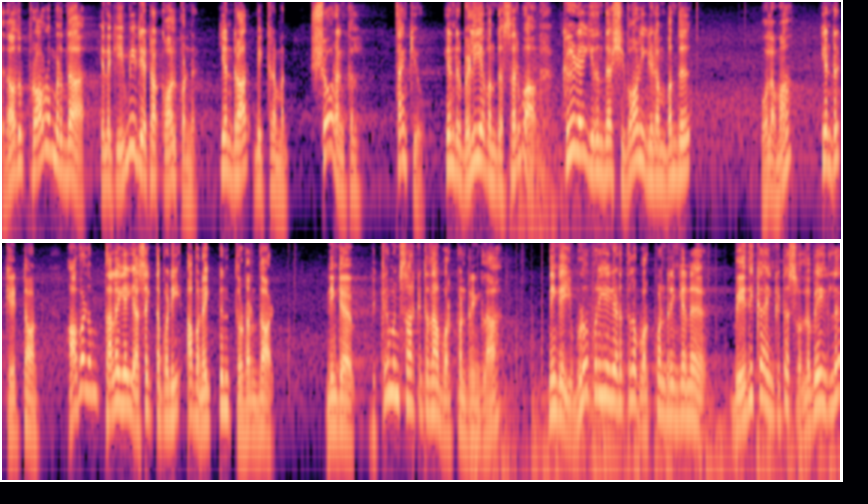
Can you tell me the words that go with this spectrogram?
ஏதாவது ப்ராப்ளம் இருந்தா எனக்கு இம்மீடியட்டா கால் பண்ணு என்றார் விக்ரமன். ஷோர் அங்கிள் தேங்க்யூ என்று வெளியே வந்த சர்வா கீழே இருந்த சிவானியிடம் வந்து போலமா? என்று கேட்டான். அவளும் தலையை அசைத்தபடி அவனை பின்தொடர்ந்தாள். நீங்க விக்ரமன் சார் கிட்ட தான் ஒர்க் பண்றீங்களா? நீங்க இவ்வளோ பெரிய இடத்துல ஒர்க் பண்றீங்கன்னு வேதிகா என்கிட்ட சொல்லவே இல்லை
